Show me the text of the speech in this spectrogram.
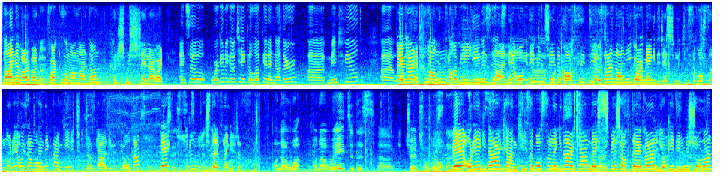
nane var. Bak Evet. farklı zamanlardan karışmış şeyler var. And so we're gonna go take a look at another uh, mint field. Uh, Bu which is evlerde actually kullandığımız daha common. bildiğimiz And this is nane. O the, demin uh, şeyde more common bahsettiği mint. özel naneyi görmeye gideceğiz şimdi Kilise Bostan'ın oraya. O yüzden bu hendekten geri çıkacağız geldiğimiz yoldan ve surun iç tarafına gireceğiz. On our wa- on our way to this uh, church bostan, Ve oraya giderken, Kilise Bostanı'na giderken 5 hafta evvel yok edilmiş olan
